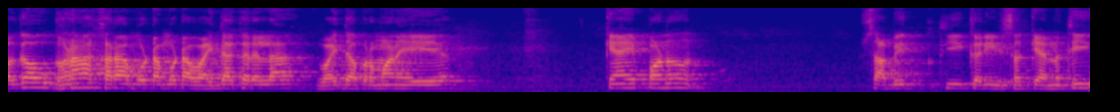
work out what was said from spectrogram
અગાઉ ઘણા ખરા મોટા મોટા વાયદા કરેલા. વાયદા પ્રમાણે એ ક્યાંય પણ સાબિતી કરી શક્યા નથી.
